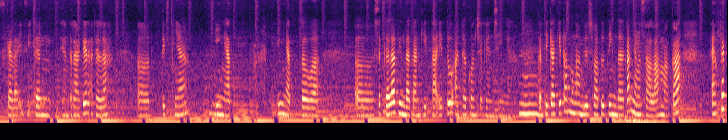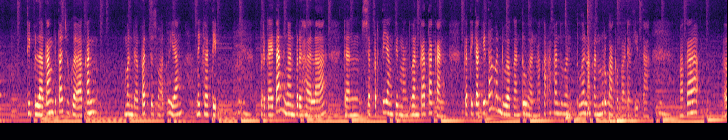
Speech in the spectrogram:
segala isinya dan yang terakhir adalah uh, tipsnya hmm. ingat ingat bahwa uh, segala tindakan kita itu ada konsekuensinya hmm. ketika kita mengambil suatu tindakan yang salah maka efek di belakang kita juga akan mendapat sesuatu yang negatif. Berkaitan dengan berhala dan seperti yang firman Tuhan katakan ketika kita menduakan Tuhan maka akan Tuhan Tuhan akan murka kepada kita. Maka e,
